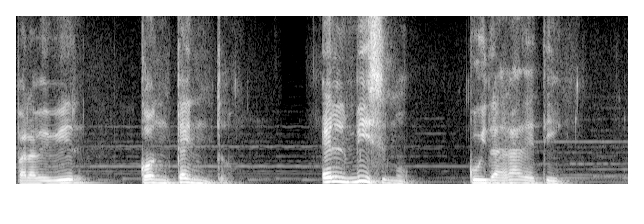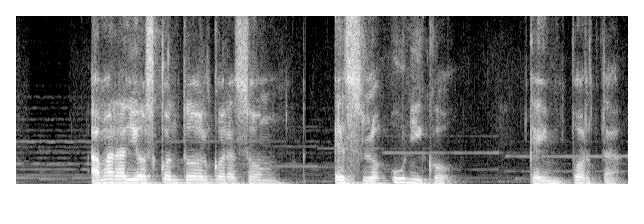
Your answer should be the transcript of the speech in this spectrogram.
para vivir contento. Él mismo cuidará de ti. Amar a Dios con todo el corazón es lo único que importa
